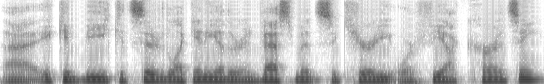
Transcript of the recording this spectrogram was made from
Uh, it could be considered like any other investment, security, or fiat currency.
